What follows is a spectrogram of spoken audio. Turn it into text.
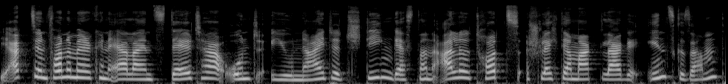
Die Aktien von American Airlines, Delta und United stiegen gestern alle trotz schlechter Marktlage insgesamt.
